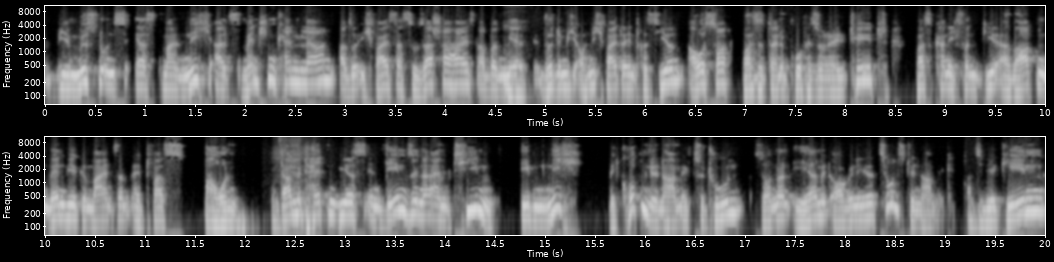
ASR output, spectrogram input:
wir müssen uns erstmal nicht als Menschen kennenlernen. Also ich weiß, dass du Sascha heißt, aber mhm. mehr würde mich auch nicht weiter interessieren, außer was ist deine Professionalität, was kann ich von dir erwarten, wenn wir gemeinsam etwas bauen. Und damit hätten wir es in dem Sinne einem Team eben nicht mit Gruppendynamik zu tun, sondern eher mit Organisationsdynamik. Also wir gehen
